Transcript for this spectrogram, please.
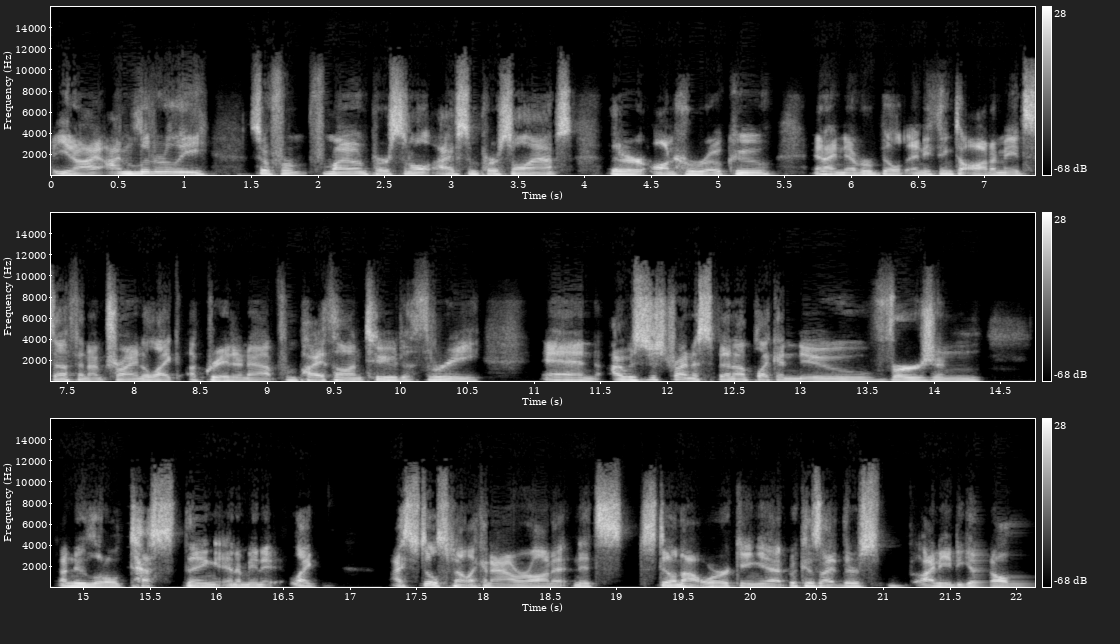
you know, I, I'm literally so for, for my own personal i have some personal apps that are on heroku and i never built anything to automate stuff and i'm trying to like upgrade an app from python 2 to 3 and i was just trying to spin up like a new version a new little test thing. And i mean it, like i still spent like an hour on it and it's still not working yet because i there's i need to get all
